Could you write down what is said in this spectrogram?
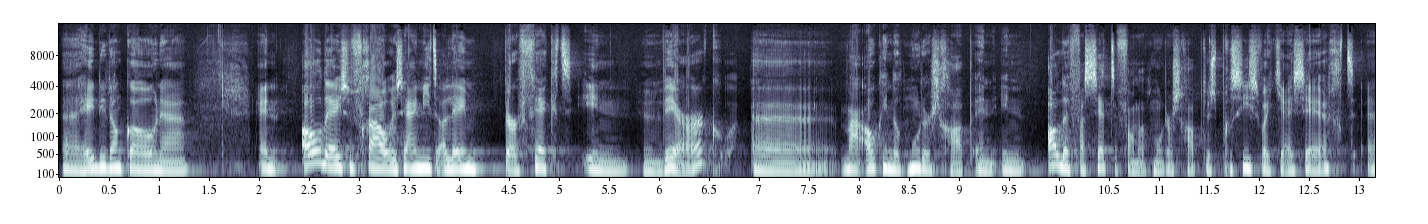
uh, Hedy Dancona. En al deze vrouwen zijn niet alleen perfect in hun werk, uh, maar ook in dat moederschap en in alle facetten van dat moederschap. Dus precies wat jij zegt. Uh,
